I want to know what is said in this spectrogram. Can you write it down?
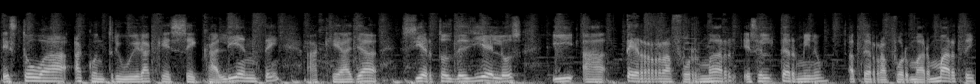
esto va a contribuir a que se caliente, a que haya ciertos deshielos y a terraformar, es el término, a terraformar Marte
